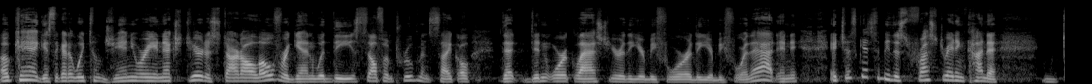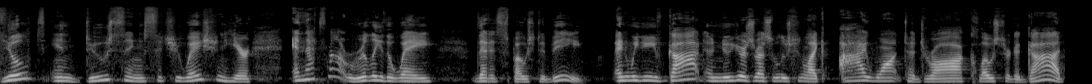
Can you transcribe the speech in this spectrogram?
okay, I guess I got to wait till January of next year to start all over again with the self improvement cycle that didn't work last year or the year before or the year before that. And it, it just gets to be this frustrating kind of guilt inducing situation here. And that's not really the way that it's supposed to be. And when you've got a New Year's resolution like, I want to draw closer to God,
